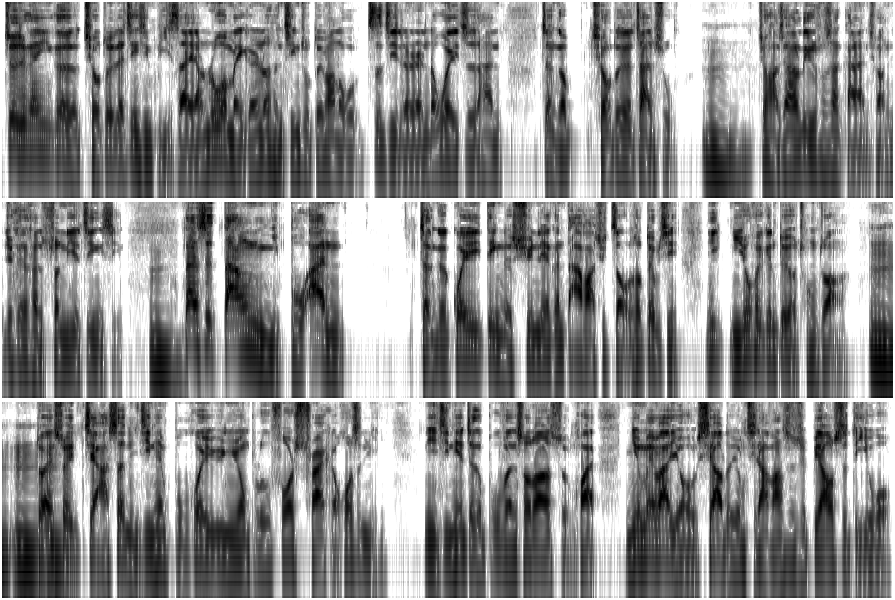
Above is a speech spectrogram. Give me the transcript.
就是跟一个球队在进行比赛一样，如果每个人都很清楚对方的自己的人的位置和整个球队的战术，嗯，就好像例如说像橄榄球，你就可以很顺利的进行，嗯，但是当你不按整个规定的训练跟打法去走的时候，对不起，你你就会跟队友冲撞啊。嗯嗯，对，所以假设你今天不会运用 Blue Force Tracker，或是你你今天这个部分受到了损坏，你又没办法有效的用其他方式去标示敌我，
